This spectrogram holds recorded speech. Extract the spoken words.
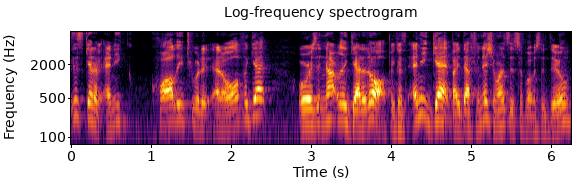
this get of any quality to it at all of a get? Or is it not really get at all? Because any get, by definition, what is it supposed to do?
